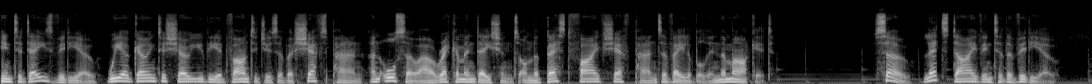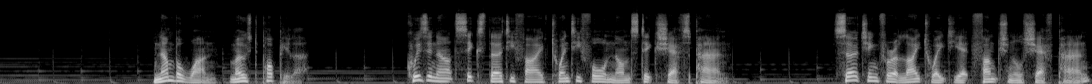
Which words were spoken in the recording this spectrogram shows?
In today's video, we are going to show you the advantages of a chef's pan and also our recommendations on the best 5 chef pans available in the market. So, let's dive into the video. Number 1, Most Popular. Cuisinart 635-24 Non-Stick Chef's Pan. Searching for a lightweight yet functional chef pan?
